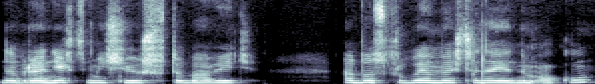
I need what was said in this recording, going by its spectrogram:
Dobra, nie chce mi się już w to bawić. Albo spróbujemy jeszcze na jednym oku.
